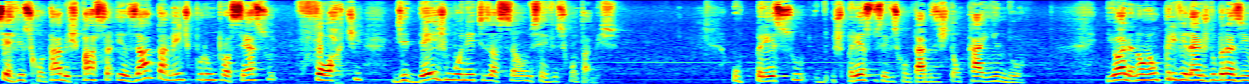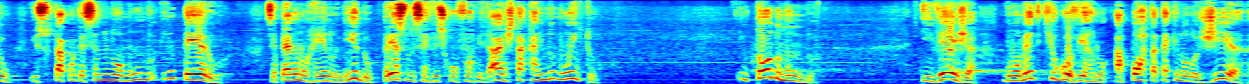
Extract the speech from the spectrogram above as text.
os serviços contábeis passa exatamente por um processo forte de desmonetização dos serviços contábeis. O preço, os preços dos serviços contábeis estão caindo. E olha, não é um privilégio do Brasil. Isso está acontecendo no mundo inteiro. Você pega no Reino Unido, o preço do serviço de conformidade está caindo muito. Em todo o mundo. E veja, no momento que o governo aporta tecnologia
